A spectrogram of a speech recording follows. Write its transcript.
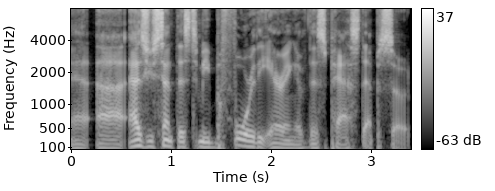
Uh, as you sent this to me before the airing of this past episode.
